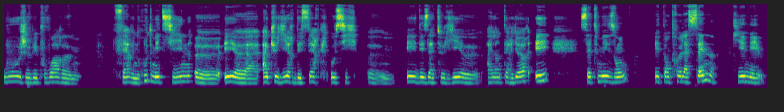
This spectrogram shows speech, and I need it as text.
où je vais pouvoir, hem, faire une route médecine, heu et accueillir des cercles aussi, et des ateliers, à l'intérieur et cette maison est entre la Seine, qui est mais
